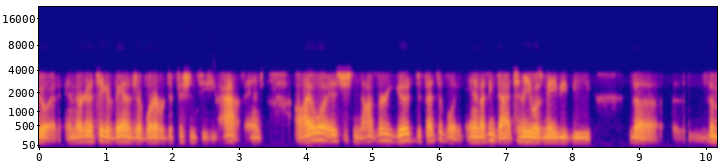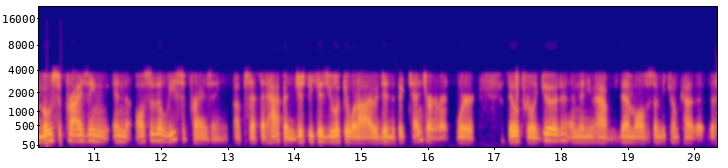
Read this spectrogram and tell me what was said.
good and they're going to take advantage of whatever deficiencies you have. And Iowa is just not very good defensively. And I think that to me was maybe the the the most surprising and also the least surprising upset that happened just because you look at what Iowa did in the Big Ten tournament where they looked really good and then you have them all of a sudden become kind of the, the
